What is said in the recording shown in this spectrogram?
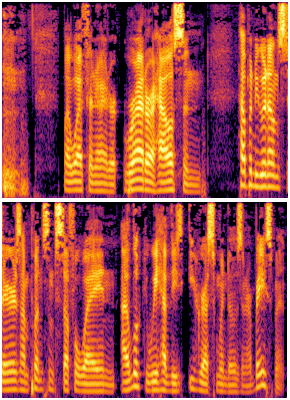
my wife and I are we're at our house and happen to go downstairs. I'm putting some stuff away, and I look. We have these egress windows in our basement,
